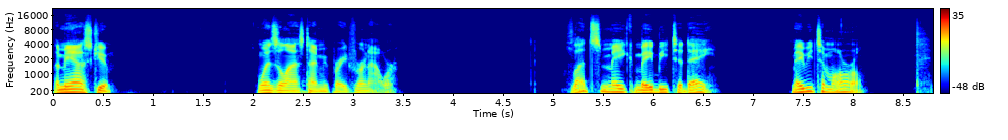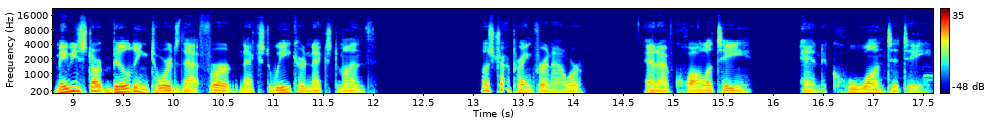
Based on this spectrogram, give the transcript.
Let me ask you when's the last time you prayed for an hour? Let's make maybe today, maybe tomorrow. Maybe start building towards that for next week or next month. Let's try praying for an hour and have quality and quantity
